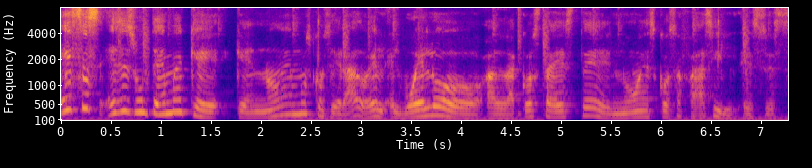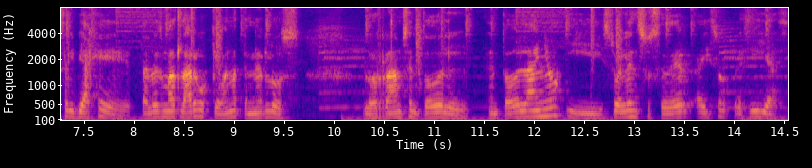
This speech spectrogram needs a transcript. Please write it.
Ese es, ese es un tema que, que no hemos considerado. El, el vuelo a la costa este no es cosa fácil. Es, es el viaje tal vez más largo que van a tener los, los Rams en todo, el, en todo el año y suelen suceder ahí sorpresillas.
